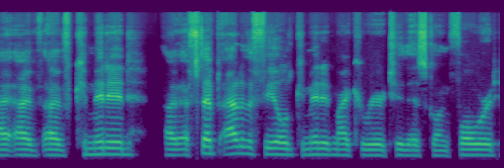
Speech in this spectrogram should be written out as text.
I've I've committed. I've stepped out of the field, committed my career to this going forward.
